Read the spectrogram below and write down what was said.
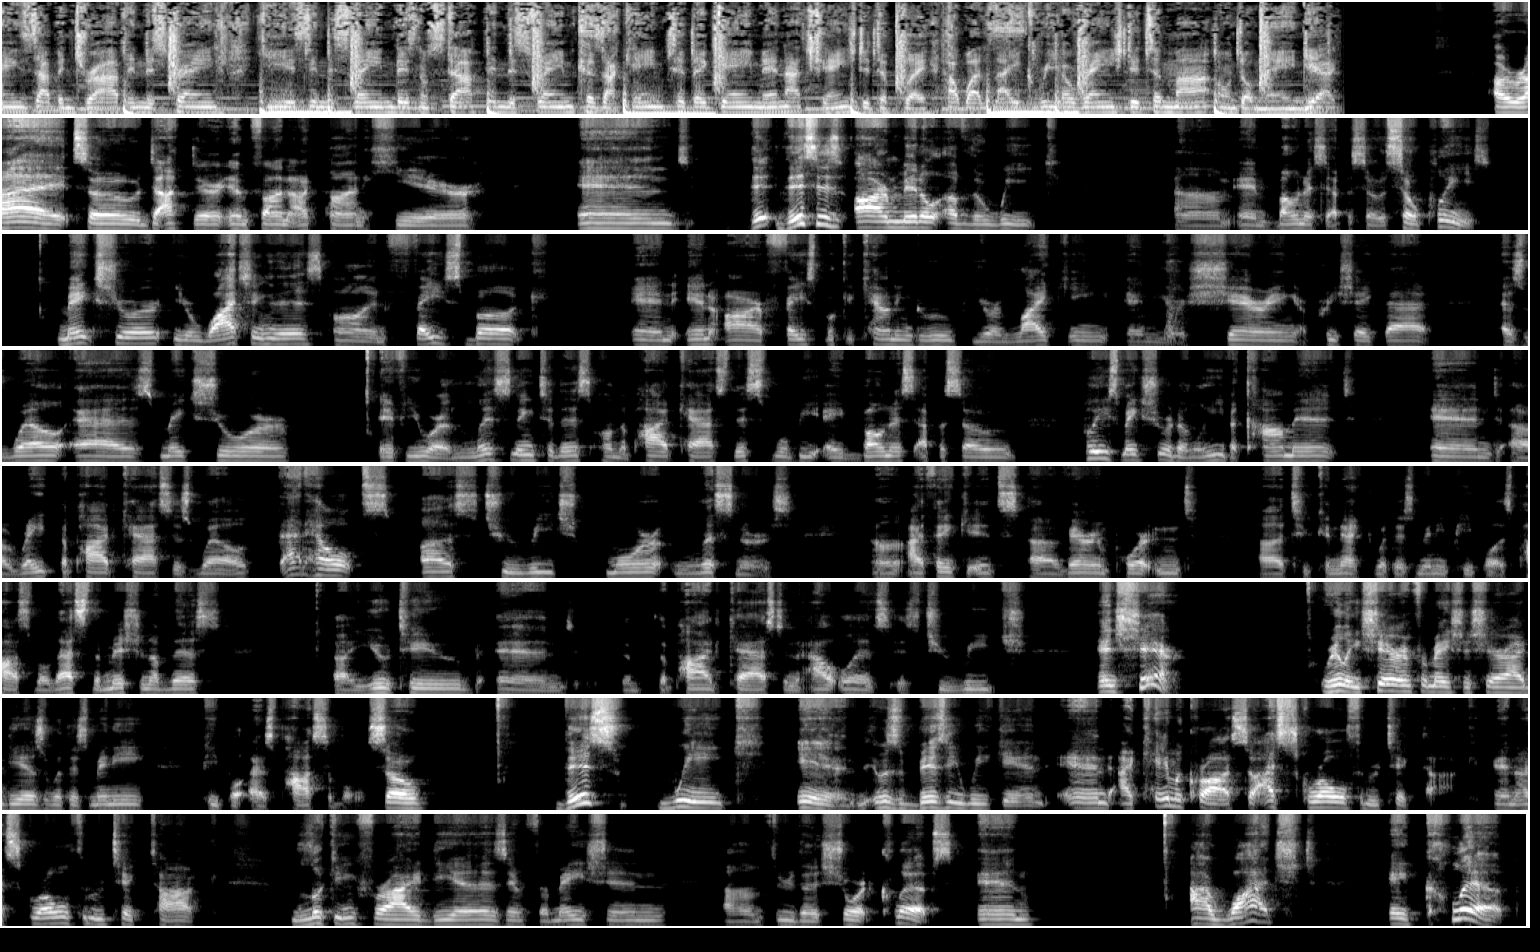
lanes. I've been driving this train. Years in this lane There's no stopping this flame. Cause I came to the game And I changed it to play. How I like Rearranged it to my own domain Yeah. All right So Dr. Imfan Akpan here. And th- this is our middle of the week um, and bonus episodes. So please make sure you're watching this on Facebook and in our Facebook accounting group. You're liking and you're sharing. Appreciate that. As well as make sure if you are listening to this on the podcast, this will be a bonus episode. Please make sure to leave a comment and uh, rate the podcast as well. That helps us to reach more listeners. Uh, I think it's uh, very important uh, to connect with as many people as possible. That's the mission of this uh, YouTube and the, the podcast and the outlets is to reach and share. Really share information, share ideas with as many people as possible. So this week in, it was a busy weekend, and I came across, so I scroll through TikTok and I scroll through TikTok looking for ideas, information um, through the short clips. And I watched a clip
